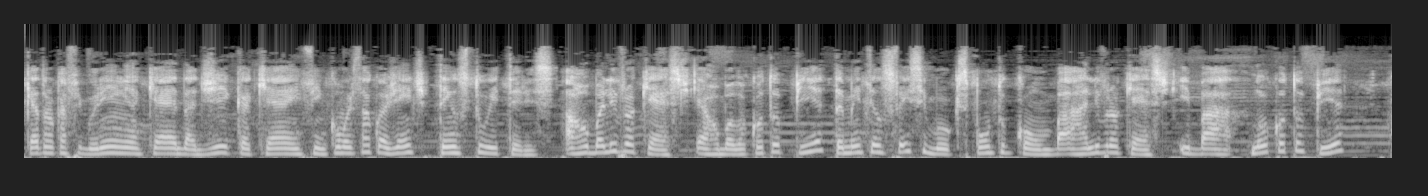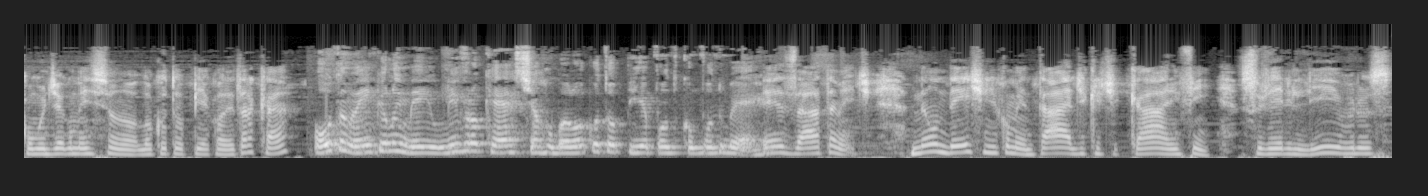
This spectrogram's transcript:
quer trocar figurinha, quer dar dica, quer, enfim, conversar com a gente, tem os twitters, arroba livrocast e arroba locotopia. Também tem os facebooks.com barra livrocast e barra locotopia como o Diego mencionou, Locotopia com a letra K. Ou também pelo e-mail livrocast.locotopia.com.br. Exatamente. Não deixem de comentar, de criticar, enfim, sugerir livros.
